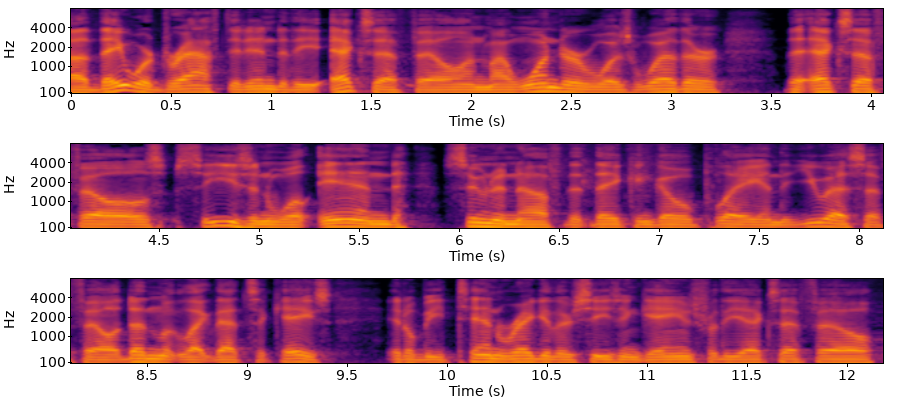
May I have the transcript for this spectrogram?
uh, they were drafted into the XFL. And my wonder was whether the XFL's season will end soon enough that they can go play in the USFL. It doesn't look like that's the case. It'll be ten regular season games for the XFL,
